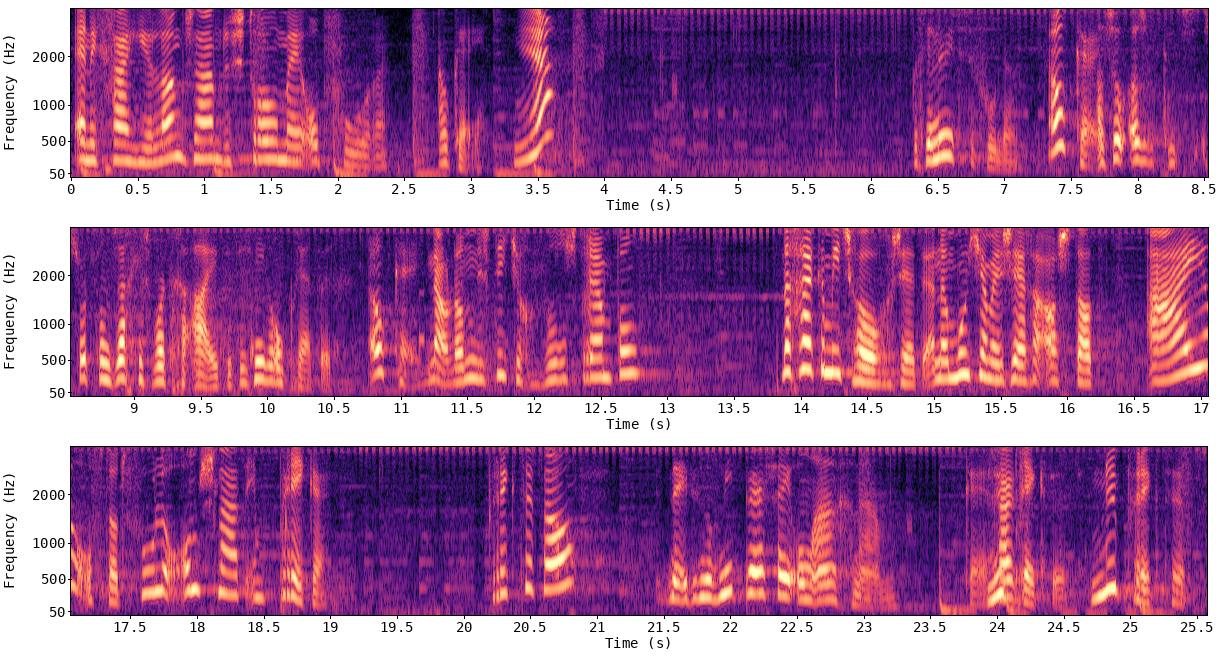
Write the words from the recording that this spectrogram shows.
En ik ga hier langzaam de stroom mee opvoeren. Oké, Ja? Begin nu iets te voelen. Oké. Alsof, alsof ik een soort van zachtjes word geaaid. Het is niet onprettig. Oké, nou dan is dit je gevoelsdrempel. Dan ga ik hem iets hoger zetten. En dan moet je mij zeggen als dat aaien of dat voelen omslaat in prikken. Prikt het al? Nee, het is nog niet per se onaangenaam. Oké, Nu ik- prikt het. Nu prikt het.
